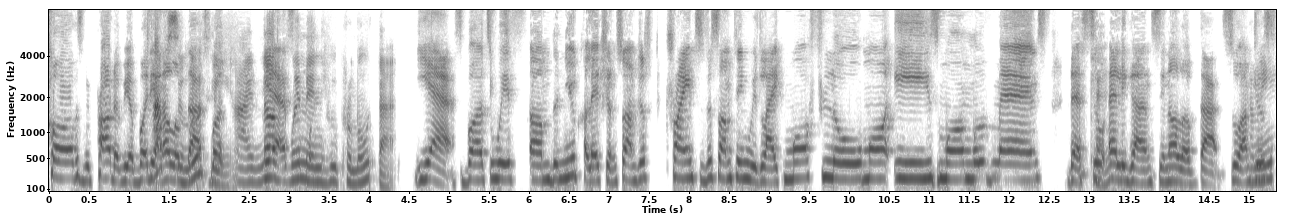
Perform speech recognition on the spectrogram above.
curves, be proud of your body and all of that. But Absolutely. I love yes, women who promote that. Yes, but with um the new collection, so I'm just trying to do something with like more flow, more ease, more movements. There's still Okay. elegance in all of that. So I'm just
